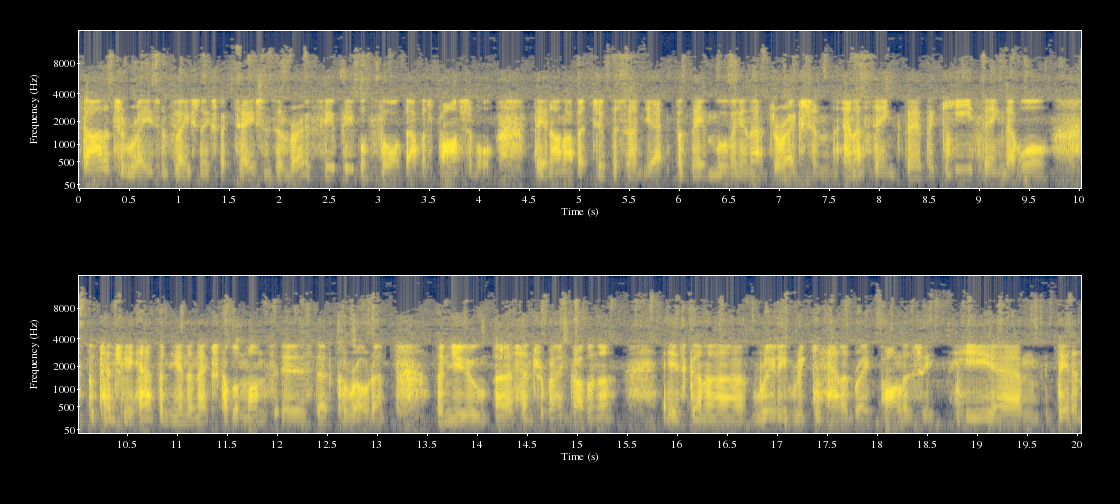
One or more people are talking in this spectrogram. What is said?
started to raise inflation expectations, and very few people thought that was possible. They're not up at 2% yet, but they're moving in that direction. And I think the, the key thing that will potentially happen here in the next couple of months is that Kuroda, the new uh, central bank governor, is going to really recalibrate policy. He um, did an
